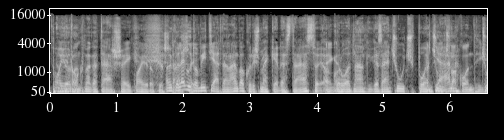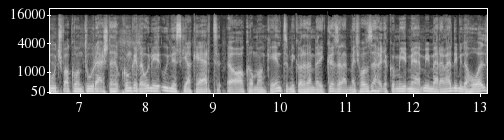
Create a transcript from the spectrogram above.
Pajorok meg a társaik. Pajorok és Amikor társai. legutóbb itt jártál nálunk, akkor is megkérdeztem ezt, hogy igen. akkor volt nálunk igazán csúcspontján. A csúcsvakond, igen. De konkrétan úgy, úgy néz ki a kert alkalmanként, mikor az ember így közelebb megy hozzá, hogy akkor mi, mi, mi merre meddig, mint a hold,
